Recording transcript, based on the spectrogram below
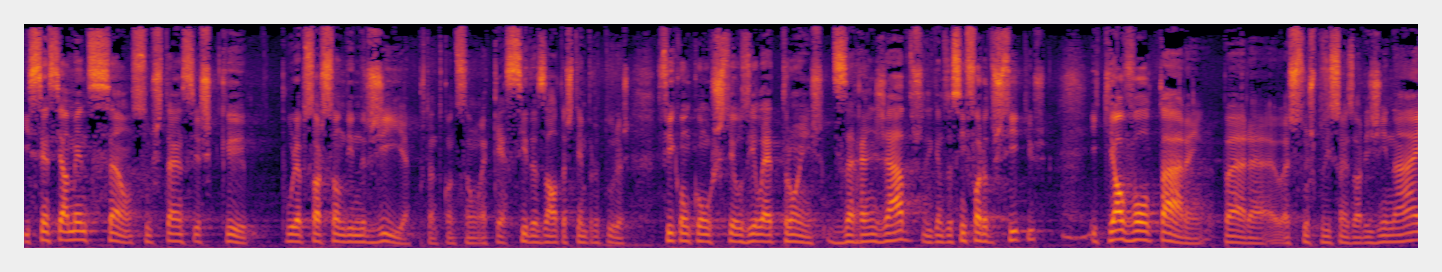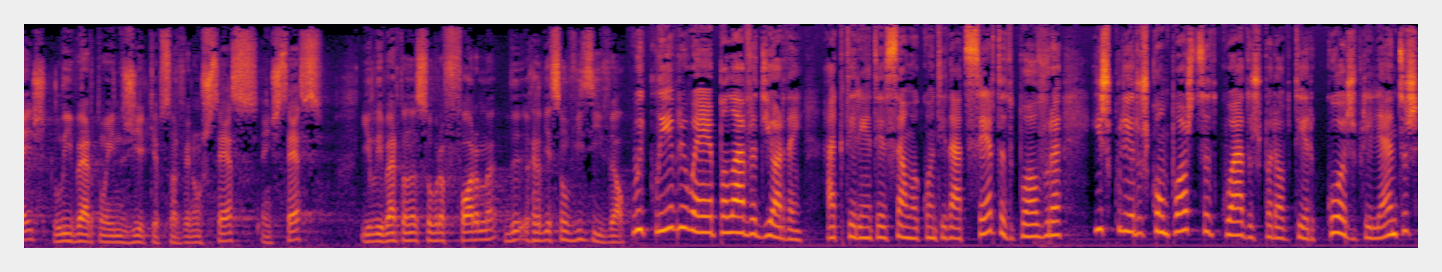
Essencialmente são substâncias que por absorção de energia, portanto, quando são aquecidas a altas temperaturas, ficam com os seus eletrões desarranjados, digamos assim, fora dos sítios, uhum. e que ao voltarem para as suas posições originais, libertam a energia que absorveram excesso, em excesso e libertam-na sob a forma de radiação visível. O equilíbrio é a palavra de ordem. Há que ter em atenção a quantidade certa de pólvora e escolher os compostos adequados para obter cores brilhantes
